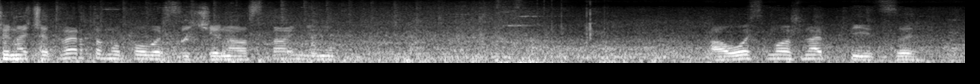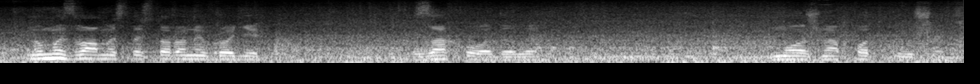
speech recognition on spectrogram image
чи на четвертому поверсі, чи на останньому. А ось можна піци. Ну ми з вами з тої сторони вроді заходили. Можна подкушати.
